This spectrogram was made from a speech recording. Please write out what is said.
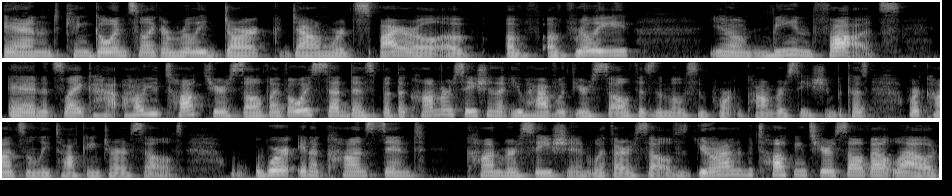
and can go into like a really dark downward spiral of of of really you know mean thoughts and it's like how, how, you talk to yourself. I've always said this, but the conversation that you have with yourself is the most important conversation because we're constantly talking to ourselves. We're in a constant conversation with ourselves. You don't have to be talking to yourself out loud.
